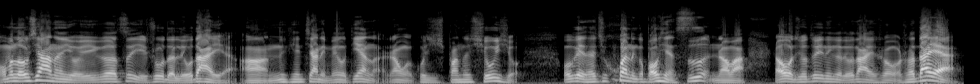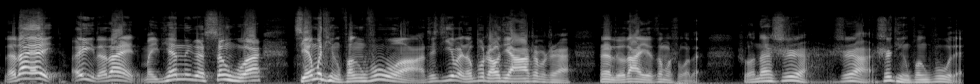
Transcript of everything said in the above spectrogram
我们楼下呢有一个自己住的刘大爷啊，那天家里没有电了，让我过去帮他修一修。我给他去换了个保险丝，你知道吧？然后我就对那个刘大爷说：“我说大爷，刘大爷，哎，刘大爷，每天那个生活节目挺丰富啊，这基本都不着家，是不是？”那刘大爷这么说的，说那是是啊，是挺丰富的。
